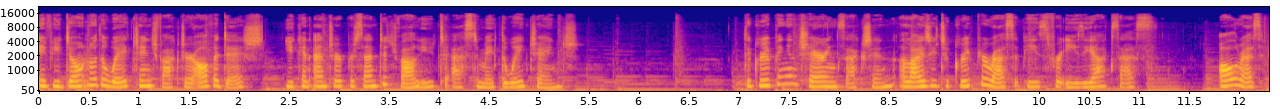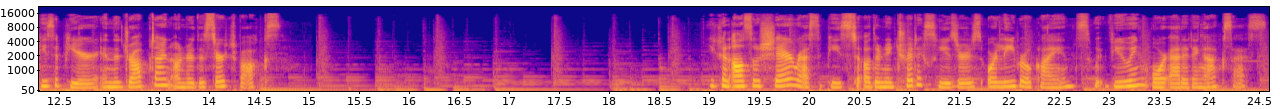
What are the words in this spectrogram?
If you don't know the weight change factor of a dish, you can enter a percentage value to estimate the weight change. The grouping and sharing section allows you to group your recipes for easy access. All recipes appear in the drop-down under the search box. You can also share recipes to other Nutritics users or Libro clients with viewing or editing access.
